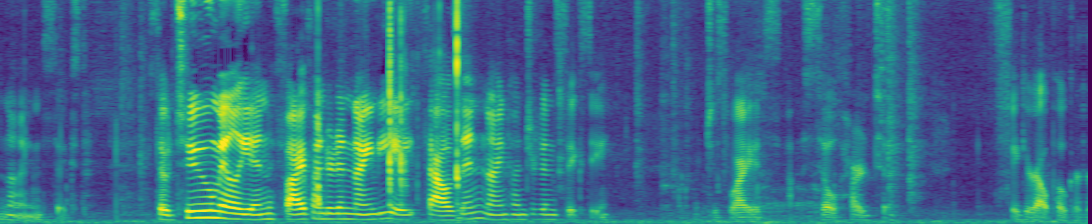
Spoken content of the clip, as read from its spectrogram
9, 6, So two million five hundred and ninety-eight thousand nine hundred and sixty, which is why it's so hard to figure out poker.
